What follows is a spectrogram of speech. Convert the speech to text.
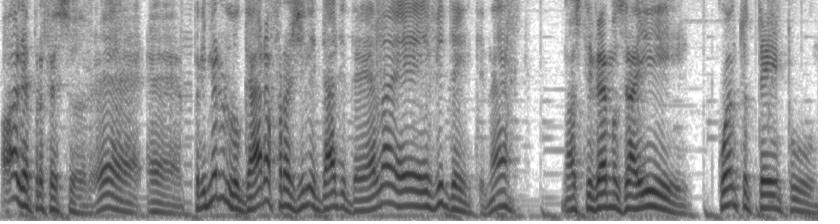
Olha, professor, é, é, em primeiro lugar, a fragilidade dela é evidente, né? Nós tivemos aí quanto tempo?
